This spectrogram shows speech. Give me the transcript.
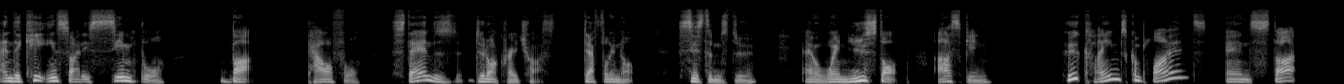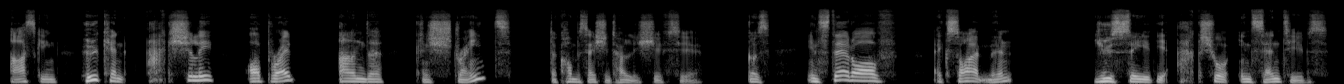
And the key insight is simple, but powerful. Standards do not create trust. Definitely not. Systems do. And when you stop asking who claims compliance and start asking who can actually operate under constraint, the conversation totally shifts here. Because instead of excitement, you see the actual incentives.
